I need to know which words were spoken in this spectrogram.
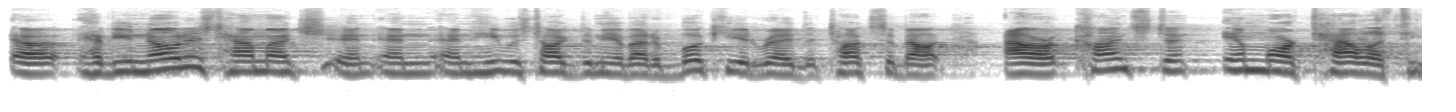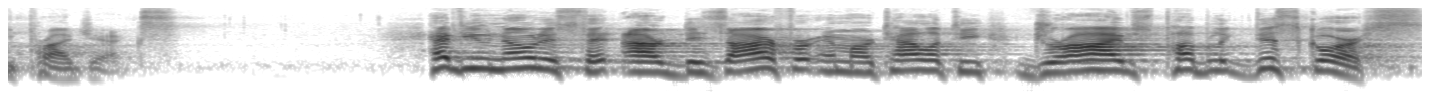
Uh, have you noticed how much, and, and, and he was talking to me about a book he had read that talks about our constant immortality projects. Have you noticed that our desire for immortality drives public discourse?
